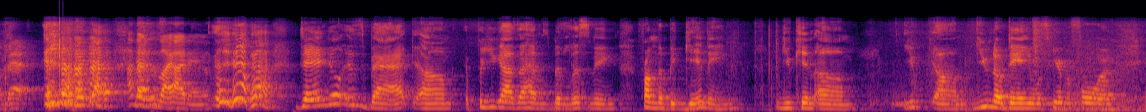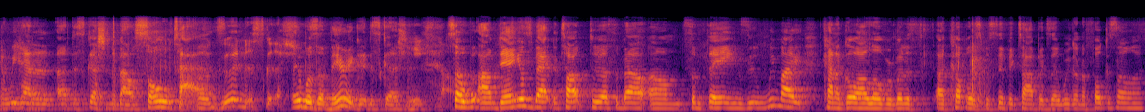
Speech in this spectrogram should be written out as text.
I'm back. I thought you was like, hi, Daniel. Daniel is back. Um, for you guys that have been listening from the beginning, you can um, you um, you know Daniel was here before, and we had a, a discussion about soul ties. A good discussion. It was a very good discussion. Yes, So um, Daniel's back to talk to us about um, some things. We might kind of go all over, but it's a couple of specific topics that we're going to focus on.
